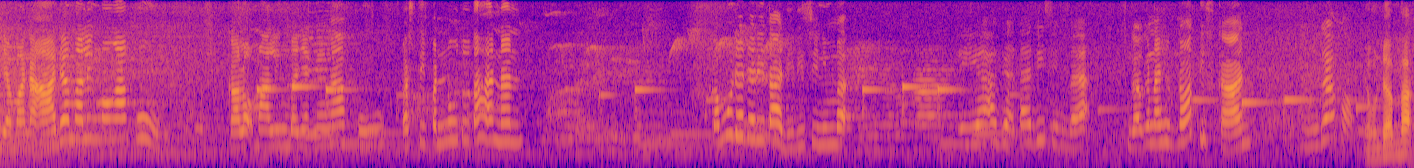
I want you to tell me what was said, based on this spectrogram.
Ya mana ada maling mau ngaku. Kalau maling banyak yang ngaku, pasti penuh tuh tahanan. Kamu udah dari tadi di sini, Mbak? Iya, agak tadi sih, Mbak. Nggak kena hipnotis kan? Enggak kok. Ya udah mbak,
